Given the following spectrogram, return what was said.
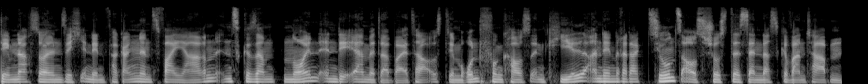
Demnach sollen sich in den vergangenen zwei Jahren insgesamt neun NDR-Mitarbeiter aus dem Rundfunkhaus in Kiel an den Redaktionsausschuss des Senders gewandt haben.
